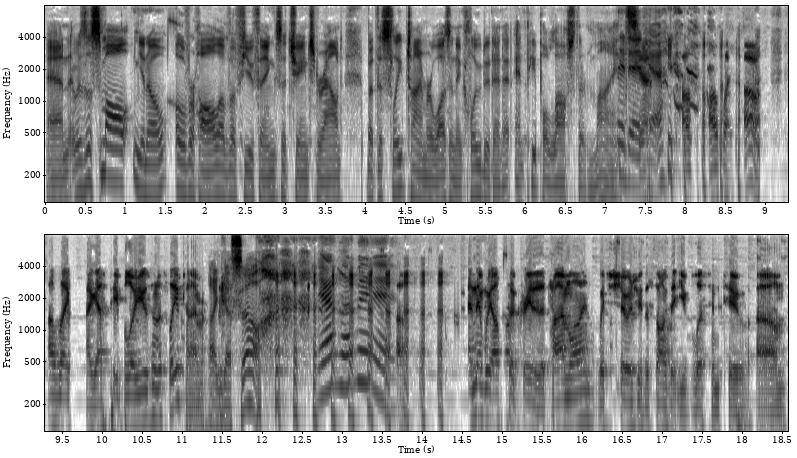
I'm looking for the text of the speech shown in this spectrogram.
and it was a small, you know, overhaul of a few things that changed around, but the sleep timer wasn't included in it, and people lost their minds. They did, yeah. I, was, I was like, oh, I was like, I guess people are using the sleep timer. I guess so. Yeah, I love it. And then we also created a timeline, which shows you the songs that you've listened to um,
